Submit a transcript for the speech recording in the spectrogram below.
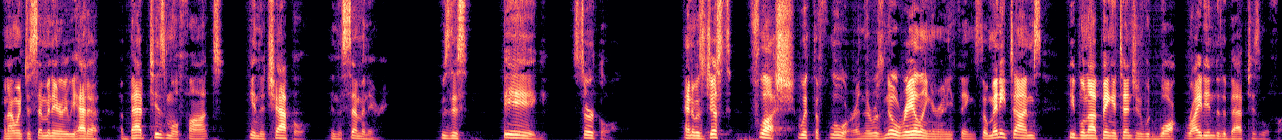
when I went to seminary, we had a, a baptismal font in the chapel in the seminary. It was this big circle. And it was just flush with the floor, and there was no railing or anything. So many times, people not paying attention would walk right into the baptismal font.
